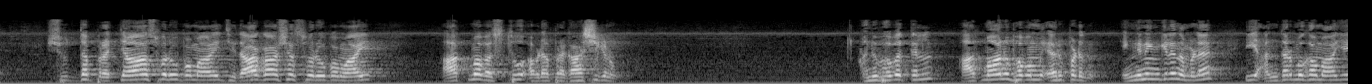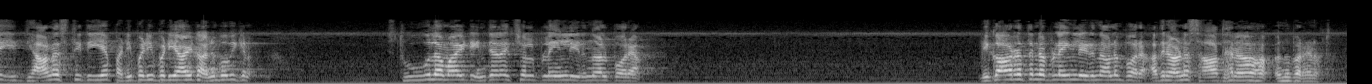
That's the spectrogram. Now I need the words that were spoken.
ശുദ്ധ പ്രജ്ഞാസ്വരൂപമായി ചിതാകാശസ്വരൂപമായി ആത്മവസ്തു അവിടെ പ്രകാശിക്കണം. അനുഭവത്തിൽ ആത്മാനുഭവം ഏർപ്പെടുന്നു എങ്ങനെങ്കിലും നമ്മൾ ഈ അന്തർമുഖമായ ഈ ധ്യാനസ്ഥിതിയെ പടിപടിപടിയായിട്ട് അനുഭവിക്കണം. സ്ഥൂലമായിട്ട് ഇന്റലക്ച്വൽ പ്ലെയിനിൽ ഇരുന്നാൽ പോരാ. വികാരത്തിന്റെ പ്ലെയിനിൽ ഇരുന്നാലും പോരാ. അതിനാണ് സാധന എന്ന് പറയണത്.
